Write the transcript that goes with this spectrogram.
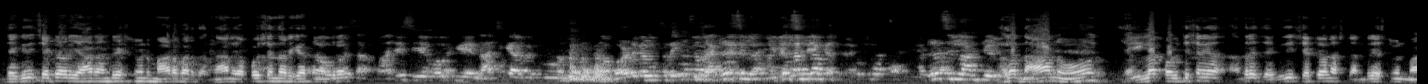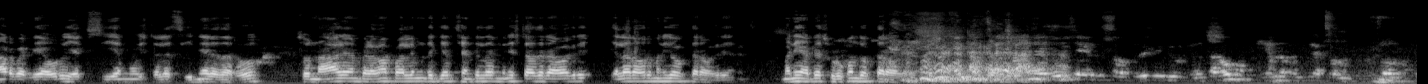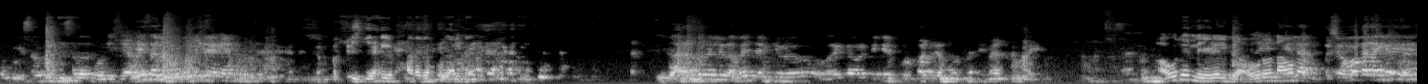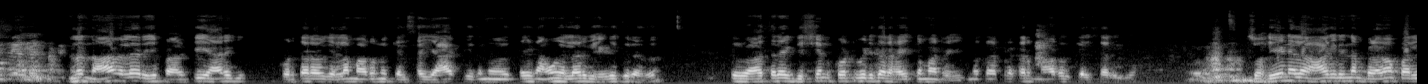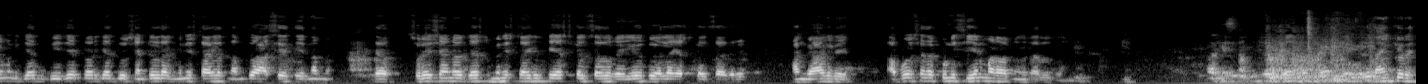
ಜಗದೀಶ್ ಶೆಟ್ಟಿ ಅವ್ರು ಯಾರು ಅಂಡರ್ ಎಸ್ಟಿಮೇಟ್ ಮಾಡಬಾರ್ದು. ನಾನು ಅಪೋಸಿಷನ್ ಅವ್ರಿಗೆ ಹೇಳ್ತೇನೆ ಅಂದ್ರೆ ಮಾಜಿ ಸಿಎಂ ಅವರಿಗೆ ನಾಚಿಕೆ ಆಗ್ಬೇಕು ಅನ್ನೋ ವರ್ಡ್ಗಳು ಸರಿ ಯೂಸ್ ಇಲ್ಲ. ಇವೆಲ್ಲ ಬೇಕಾ ಸರ್? ಅಡ್ರೆಸ್ ಇಲ್ಲ ಅಂತ ಹೇಳಿ. ಅಲ್ಲ ನಾನು ಎಲ್ಲ ಪೊಲಿಟಿಷಿಯನ್ ಅಂದ್ರೆ ಜಗದೀಶ್ ಶೆಟ್ಟಿ ಅವ್ರನ್ನ ಅಷ್ಟು ಅಂಡರ್ ಎಸ್ಟಿಮೇಟ್ ಮಾಡಬೇಡ್ರಿ. ಅವರು ಎಕ್ಸ್ ಸಿ ಎಂ ಇಷ್ಟೆಲ್ಲ ಸೀನಿಯರ್ ಅದಾರು. ಸೊ ನಾಳೆ ಬೆಳಗಾವಿ ಪಾರ್ಲಿಮೆಂಟ್ ಗೆದ್ದು ಸೆಂಟ್ರಲ್ ಮಿನಿಸ್ಟರ್ ಆದ್ರೆ ಅವಾಗ್ರಿ ಎಲ್ಲರೂ ಅವ್ರ ಮನೆಗೆ ಹೋಗ್ತಾರ ಅವಾಗ್ರಿ ಮನೆ ಅಡ್ರೆಸ್ ಹುಡ್ಕೊಂಡು ಹೋಗ್ತಾರ ಅವಾಗ ಅವ್ರೆಲ್ಲಿ ಹೇಳಿಲ್ರಿ? ಅವರು ನಾವು ನಾವೆಲ್ಲ ರೀ, ಪಾರ್ಟಿ ಯಾರಿಗೆ ಕೊಡ್ತಾರ ಅವ್ರಿಗೆಲ್ಲ ಮಾಡೋನು ಕೆಲಸ ಯಾಕೆ ಇದನ್ನು ನಾವು ಎಲ್ಲರಿಗೂ ಹೇಳಿದ್ದೀರ ಅದು. ಸೊ ಆ ಥರ ಡಿಸಿಷನ್ ಕೊಟ್ಟು ಬಿಟ್ಟಿದ್ದಾರೆ ಹೈಕಮಾಂಡ್ ರೀ. ಈಗ ಮತ್ತೆ ಆ ಪ್ರಕಾರ ಮಾಡೋದು ಕೆಲಸ ಇದು ಸೊ ಏನೆಲ್ಲ ಆಗಲಿ ನಮ್ಮ ಬೆಳಗಾವಿ ಪಾರ್ಲಿಮೆಂಟ್ ಗೆದ್ದು ಬಿ ಜೆ ಪಿ ಅವ್ರು ಗೆದ್ದು ಸೆಂಟ್ರಲ್ದಾಗ ಮಿನಿಸ್ಟರ್ ಆಗ್ಲತ್ತ ನಮ್ಮದು ಆಸೆ ಐತಿ. ನಮ್ಮ ಸುರೇಶ್ ಅಣ್ಣ ಅವ್ರು ಜಸ್ಟ್ ಮಿನಿಸ್ಟರ್ ಆಗಿದ್ದಕ್ಕೆ ಎಷ್ಟು ಕೆಲಸ ಅದು ರೈಲ್ವೆದು ಎಲ್ಲ ಎಷ್ಟು ಕೆಲಸ ಅದ್ರಿ ಹಂಗಾಗ್ಲಿ ಅಪೋಸಿಷನ್ ಕುಣಿಸಿ ಏನು ಮಾಡೋದು ಅಲ್ಲ ಥ್ಯಾಂಕ್ ಯು ರೀ.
